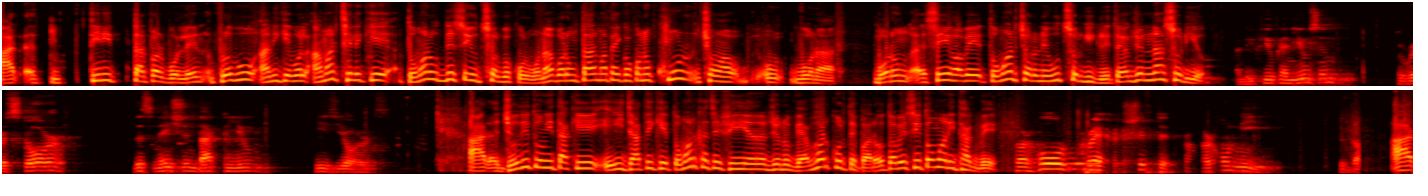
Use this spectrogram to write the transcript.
আর তিনি তারপর বললেন প্রভু আমি কেবল আমার ছেলেকে তোমার উদ্দেশ্যে উৎসর্গ করব না বরং তার মাথায় কখনো খুর ছোঁয়াবো না বরং সে হবে তোমার চরণে উৎসর্গীকৃত একজন নাসরীয় And if you can use him to restore this nation back to you, he's yours. আর যদি তুমি তাকে এই জাতিকে তোমার কাছে ফিরিয়ে আনার জন্য ব্যবহার করতে পারো তবে সে তোমারই থাকবে আর.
